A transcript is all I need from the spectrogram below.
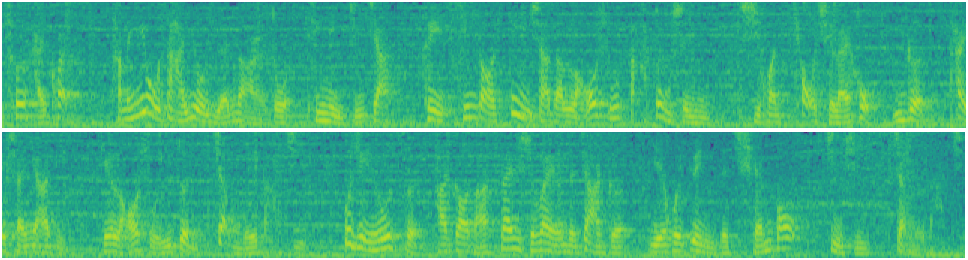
春还快。它们又大又圆的耳朵，听力极佳，可以听到地下的老鼠打洞声音。喜欢跳起来后一个泰山压顶，给老鼠一顿降维打击。不仅如此，它高达三十万元的价格，也会对你的钱包进行降维打击。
